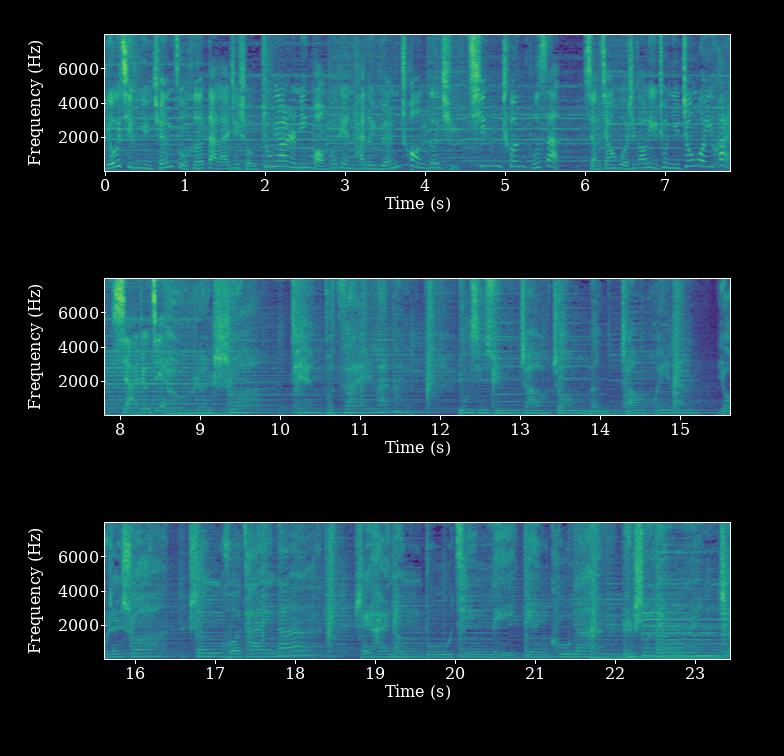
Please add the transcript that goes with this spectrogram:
有请羽泉组合带来这首中央人民广播电台的原创歌曲《青春不散》。小江湖，我是高丽，祝你周末愉快，下周见。有人说天不再蓝，用心寻找终能找回蓝。有人说生活太难，谁还能不经历点苦难？人说流云遮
